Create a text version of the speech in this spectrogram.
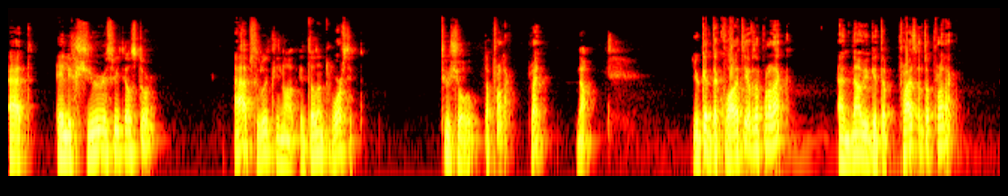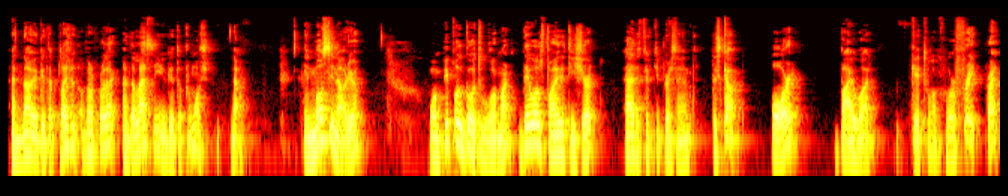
at a luxurious retail store? Absolutely not. It doesn't worth it to show the product, right? Now, you get the quality of the product, and now you get the price of the product, and now you get the placement of the product, and the last thing you get the promotion. Now, in most scenario, when people go to Walmart, they will find a t-shirt at a 50% discount or buy one, get one for free, right?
